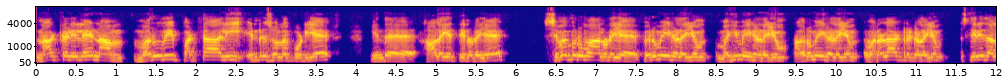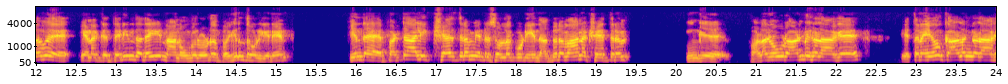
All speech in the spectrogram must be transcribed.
நாட்களிலே நாம் மருவி பட்டாளி என்று சொல்லக்கூடிய இந்த ஆலயத்தினுடைய சிவபெருமானுடைய பெருமைகளையும் மகிமைகளையும் அருமைகளையும் வரலாற்றுகளையும் சிறிதளவு எனக்கு தெரிந்ததை நான் உங்களோடு பகிர்ந்து கொள்கிறேன். இந்த பட்டாளி க்ஷேத்திரம் என்று சொல்லக்கூடிய இந்த அற்புதமான க்ஷேத்திரம் இங்கு பல நூறு ஆண்டுகளாக எத்தனையோ காலங்களாக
